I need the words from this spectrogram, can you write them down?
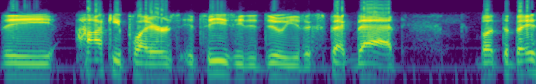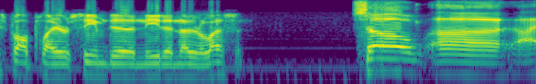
The hockey players, it's easy to do. You'd expect that. But the baseball players seem to need another lesson. So uh,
